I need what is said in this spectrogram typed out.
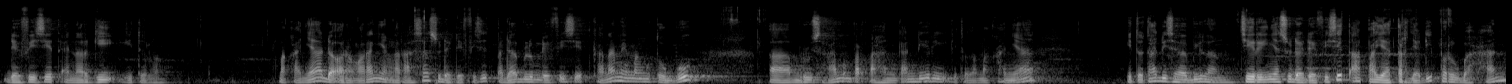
defisit energi gitu loh. Makanya ada orang-orang yang ngerasa sudah defisit padahal belum defisit. Karena memang tubuh uh, berusaha mempertahankan diri gitu loh. Makanya itu tadi saya bilang cirinya sudah defisit apa ya terjadi perubahan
